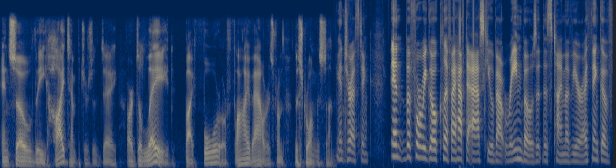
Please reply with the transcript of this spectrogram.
And so the high temperatures of the day are delayed by four or five hours from the strongest sun. Interesting. And before we go, Cliff, I have to ask you about rainbows at this time of year. I think of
